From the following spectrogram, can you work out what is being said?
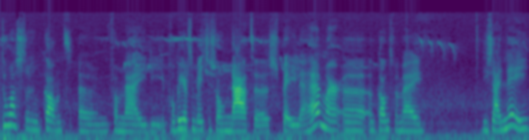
Toen was er een kant um, van mij die. Ik probeer het een beetje zo na te spelen, hè. Maar uh, een kant van mij die zei nee.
